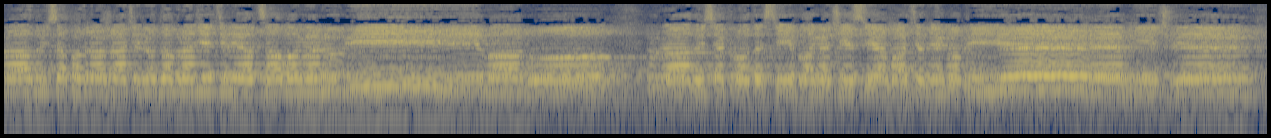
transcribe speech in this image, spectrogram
Радуйся, подражателю добродетели Отца Боголюбивого. Радуйся, кротости и благочестия Матерь Него приемниче.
